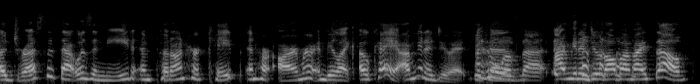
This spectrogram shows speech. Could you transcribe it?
address that that was a need and put on her cape and her armor and be like, okay, I'm going to do it because I love that. I'm going to do it all by myself.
